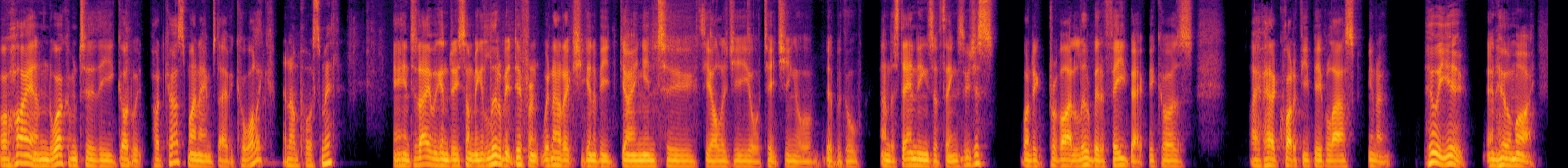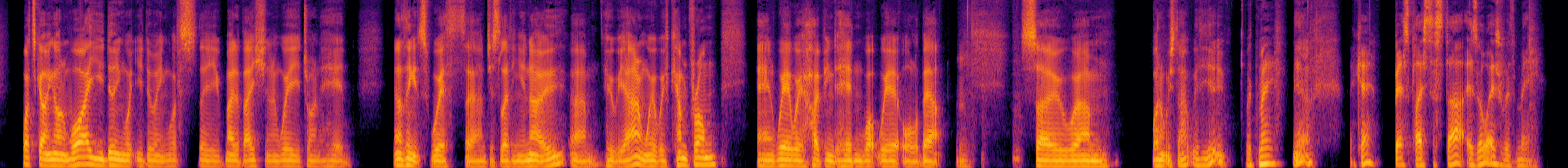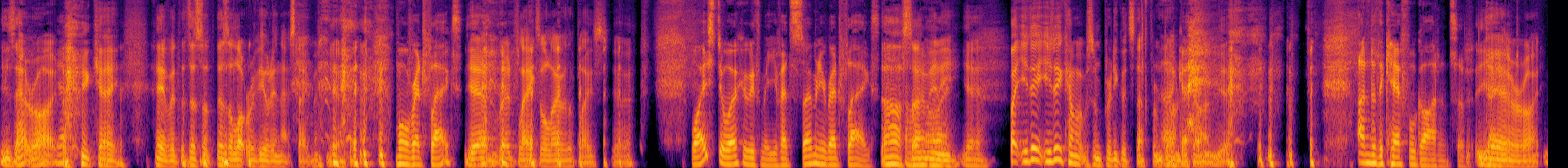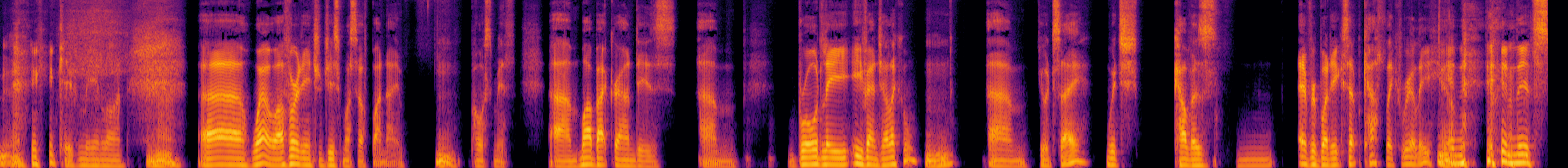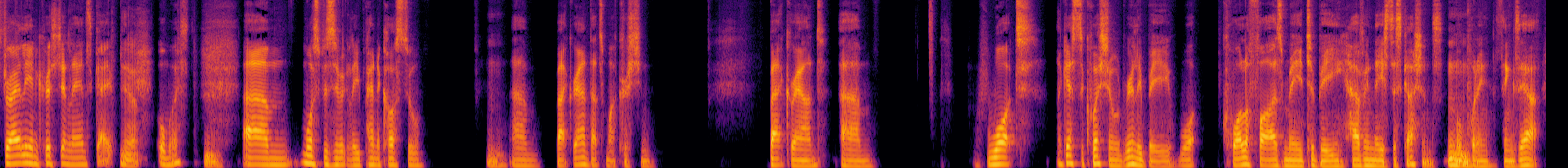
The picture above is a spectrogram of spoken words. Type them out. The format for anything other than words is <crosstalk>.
Well, hi, and welcome to the Godwit podcast. My name's David Kowalick. And I'm Paul Smith. And today we're going to do something a little bit different. We're not actually going to be going into theology or teaching or biblical understandings of things. We just want to provide a little bit of feedback because I've had quite a few people ask, you know, who are you and who am I? What's going on? Why are you doing what you're doing? What's the motivation and where you're trying to head? And I think it's worth uh, just letting you know um, who we are and where we've come from and where we're hoping to head and what we're all about. Mm. So, um, why don't we start with you? With me? Yeah. Okay. Best place to start is always with me. Is that right? Yeah. <laughs> okay. Yeah, but there's a, there's a lot revealed in that statement. Yeah. <laughs> More red flags. Yeah, red flags all over the place. <laughs> Yeah. Why are you still working with me? You've had so many red flags. Oh, so oh, many. Yeah. But you do you do come up with some pretty good stuff from time okay. to time. Yeah. Under the careful guidance of David, yeah, right, yeah. <laughs> keeping me in line. Uh, well, I've already introduced myself by name, mm. Paul Smith. Um, my background is um, broadly evangelical, mm-hmm. um, you would say, which covers everybody except Catholic, really, yeah. in <laughs> in the Australian Christian landscape. Yeah, almost. Mm. more specifically, Pentecostal. Mm background. That's my Christian background. Um, what I guess the question would really be what qualifies me to be having these discussions mm. or mm-hmm. putting things out.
